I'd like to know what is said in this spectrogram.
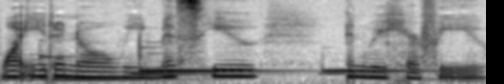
want you to know we miss you and we're here for you.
